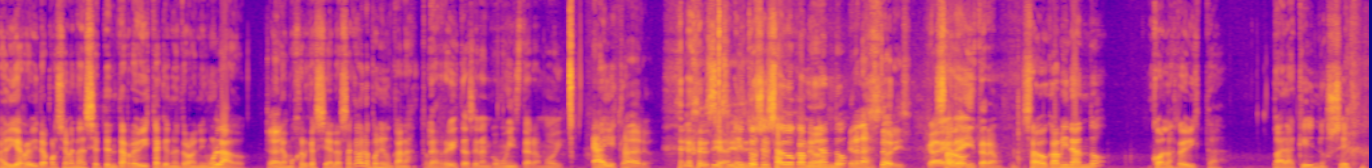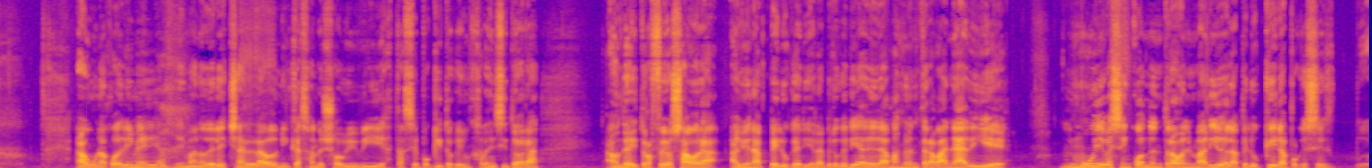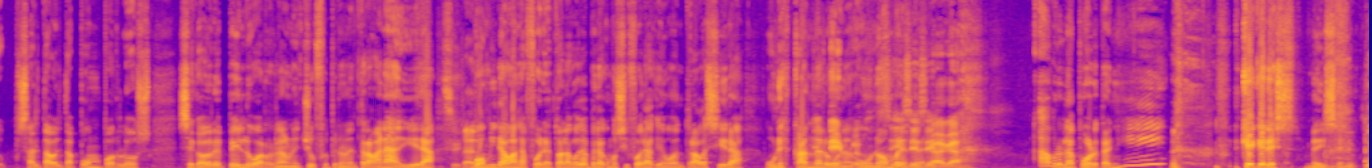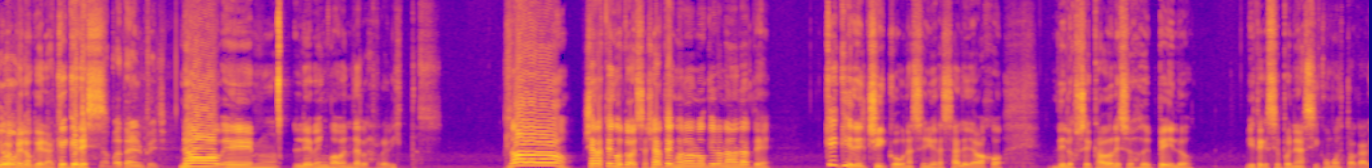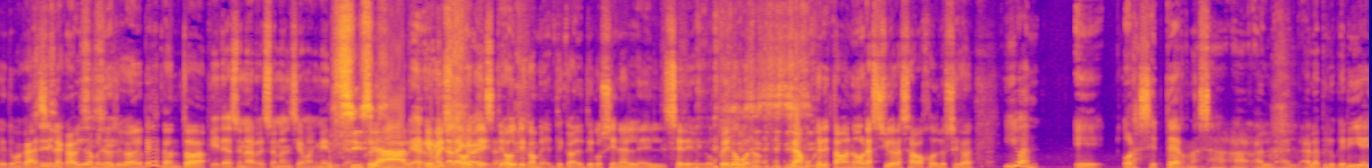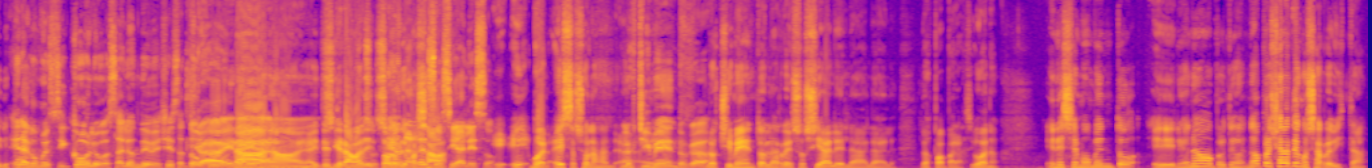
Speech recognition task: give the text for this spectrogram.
a 10 revistas por semana, en 70 revistas que no entraban a ningún lado. Claro. Y la mujer que hacía, la sacaba y la ponía en un canasto. Las revistas eran como Instagram hoy. Ahí está. Claro. Sí, sí, sí, O sea, sí, sí. Entonces salgo caminando, Eran las stories. Salgo- Era Instagram. salgo caminando con las revistas. ¿Para qué? No sé. Hago una cuadra y media de mano derecha al lado de mi casa donde yo viví hasta hace poquito, que hay un jardincito ahora, a donde hay trofeos ahora, había una peluquería. La peluquería de damas no entraba nadie. Muy de vez en cuando entraba el marido de la peluquera porque se eh, saltaba el tapón por los secadores de pelo o arreglar un enchufe, pero no entraba nadie. Era, Sí. Claro. Vos mirabas de afuera toda la cosa, pero era como si fuera que vos entrabas y era un escándalo, templo. un hombre. Sí, sí. Acá. Abro la puerta. ñi. ¿Qué querés? Me dice la una. peluquera. ¿Qué querés? Una patada en el pecho. No, eh, le vengo a vender las revistas. No, no, no, no. Ya las tengo todas esas. Ya las tengo. No, no quiero nada. Andate. ¿Qué quiere el chico? Una señora sale de abajo de los secadores esos de pelo. Viste que se ponen así como esto acá que tengo acá. Sí, en sí, la cabeza, sí, sí. secadores de pelo están todas. Que te hace una resonancia magnética. Sí, sí, Claro, Te quema la hoy te, cabeza. te- hoy te cocina el, el cerebro. Pero bueno, las mujeres estaban horas y horas abajo de los secadores. Iban eh, horas eternas a, a- a- a- a la peluquería y después. Era como el psicólogo, salón de belleza, todo Claro, era- No, no, ahí te círculo enterabas de todo lo que red pasaba. social eso. Eh, eh, bueno, esas son las... Los chimentos, claro. Los chimentos, las redes sociales, la- la- la- los paparazzi. Bueno, en ese momento, le digo, no, pero tengo, no, pero ya la tengo esa revista.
